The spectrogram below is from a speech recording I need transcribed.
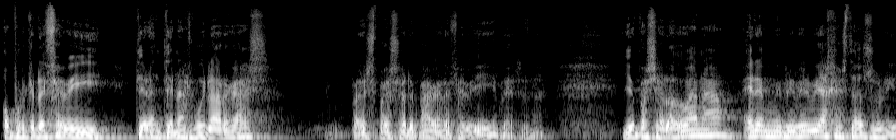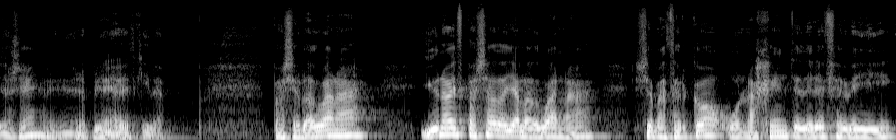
o porque el FBI tiene antenas muy largas, para eso paga el FBI. Yo pasé a la aduana, era mi primer viaje a Estados Unidos, ¿eh? la primera vez que iba. Pasé a la aduana y una vez pasada ya la aduana se me acercó un agente del FBI,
